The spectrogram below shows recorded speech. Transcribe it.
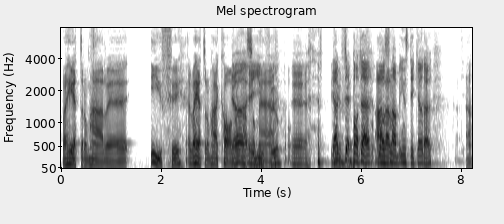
vad heter de här? Eh, Eufy, eller vad heter de här kamerorna ja, som UFO. är... Eh, ja, bara där, bara Alla- snabb instickare där. Ja.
